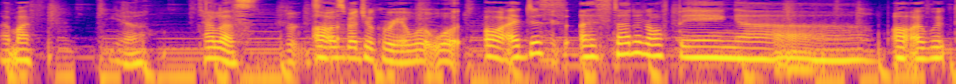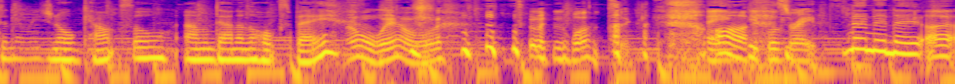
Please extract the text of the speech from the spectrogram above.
Like my, yeah. Tell us, tell Oh. us about your career. What what? Oh, I just I started off being. Uh, oh, I worked in the regional council um, down in the Hawke's Bay. Oh well, doing what? Paying Oh. people's rights. No, no, no. I,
